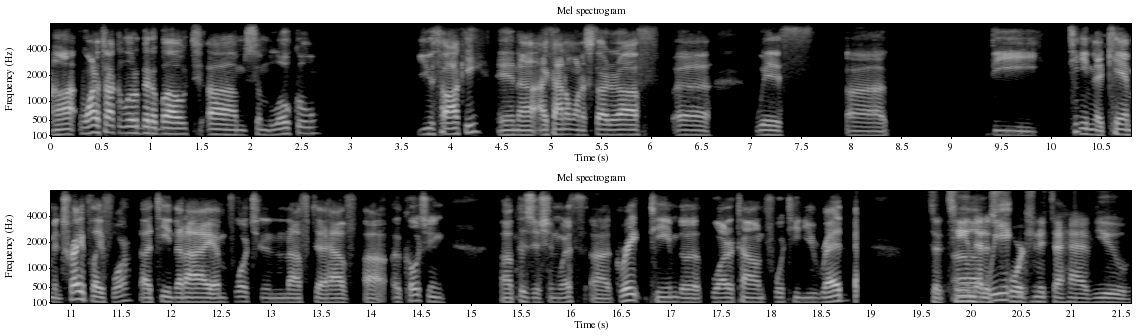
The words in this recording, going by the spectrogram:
Uh, I want to talk a little bit about um, some local youth hockey, and uh, I kind of want to start it off uh, with uh, the team that Cam and Trey play for, a team that I am fortunate enough to have uh, a coaching uh, position with. A great team, the Watertown 14U Red. It's a team that is we, fortunate to have you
